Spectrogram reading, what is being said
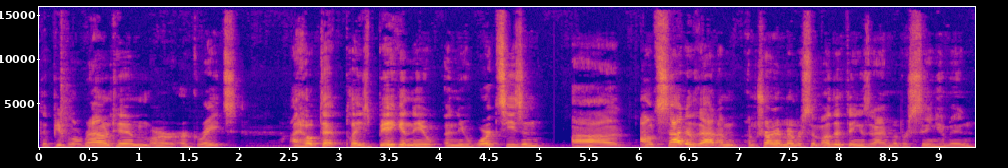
the people around him are, are great. I hope that plays big in the in the award season. Uh, outside of that, I'm I'm trying to remember some other things that I remember seeing him in.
